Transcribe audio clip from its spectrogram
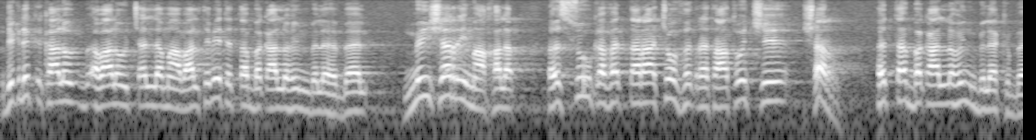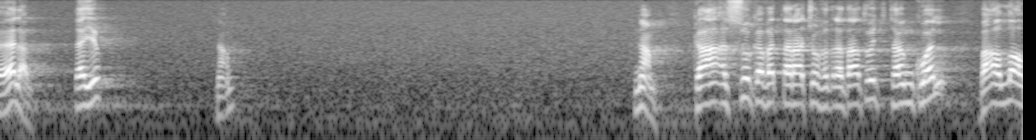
ድቅድቅ ባለው ጨለማ ባለቤት እጠበቃለሁኝ ብለህ በል። من شر ما እሱ ከፈጠራቸው ፍጥረታቶች ሸር እጠበቃለሁኝ ብለክ በል አሉ طيب። نعم። እሱ ከፈጠራቸው ፍጥረታቶች ተንኮል በ الله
